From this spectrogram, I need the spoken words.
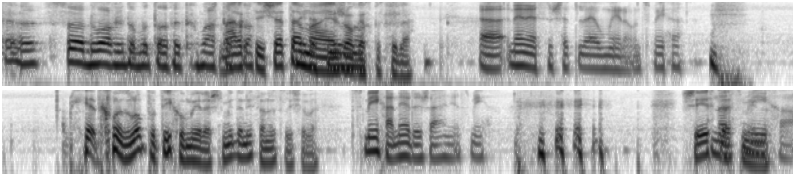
Eh, So dvomili, da bo to tako malo Mark si še tam, a je žoga spustila. Uh, ne, ne, sem še tle umiral od smeha. Ja, tako zelo potiho umiraš, mi da nisem slišala. Smeha, ne režanja, smeha. 16 minus. Nasmeha.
